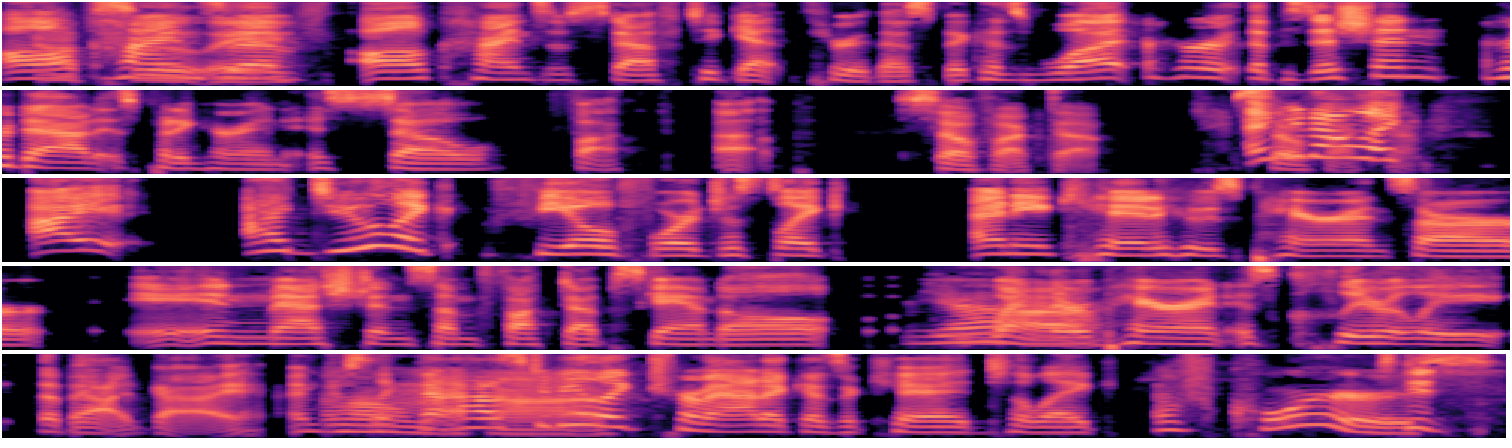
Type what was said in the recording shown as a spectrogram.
all Absolutely. kinds of all kinds of stuff to get through this because what her the position her dad is putting her in is so fucked up. So fucked up. And So you know, like, up. I I do like feel for just like any kid whose parents are enmeshed in some fucked up scandal yeah. when their parent is clearly the bad guy. I'm just Oh like that my has to be like traumatic as a kid to like Of course.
